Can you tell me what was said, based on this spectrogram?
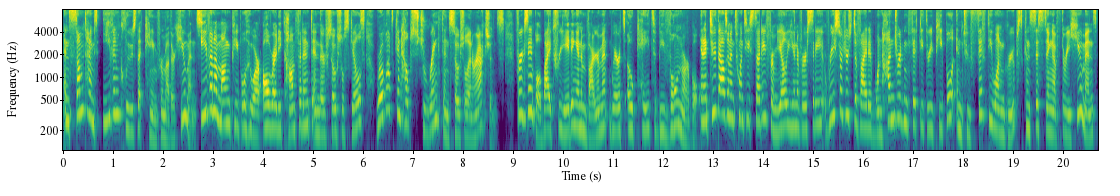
and sometimes even clues that came from other humans. Even among people who are already confident in their social skills, robots can help strengthen social interactions. For example, by creating an environment where it's okay to be vulnerable. In a 2020 study from Yale University, researchers divided 153 people into 51 groups consisting of three humans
